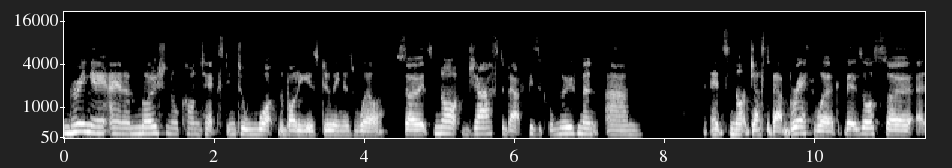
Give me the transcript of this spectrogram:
bringing an emotional context into what the body is doing as well. So it's not just about physical movement. Um, it's not just about breath work. There's also a,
